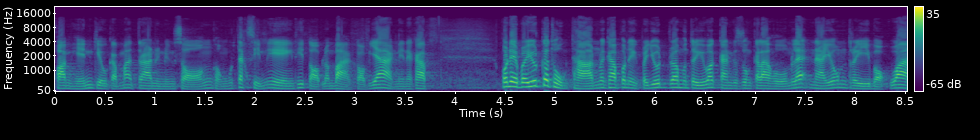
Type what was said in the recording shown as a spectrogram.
ความเห็นเกี่ยวกับมาตรา1นึของคุณทักษิณเองที่ตอบลำบากตอบยากเนี่ยนะครับพลเอกประยุทธ์ก็ถูกถามนะครับพลเอกประยุทธ์รัฐมนตรีว่าการกระทรวงกลาโหมและนายกรัฐมนตรีบอกว่า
